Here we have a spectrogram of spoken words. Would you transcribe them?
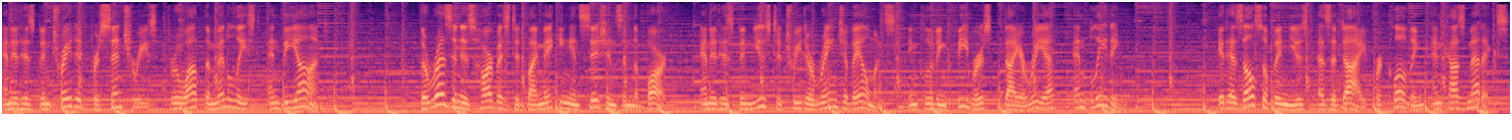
and it has been traded for centuries throughout the Middle East and beyond. The resin is harvested by making incisions in the bark, and it has been used to treat a range of ailments, including fevers, diarrhea, and bleeding. It has also been used as a dye for clothing and cosmetics.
